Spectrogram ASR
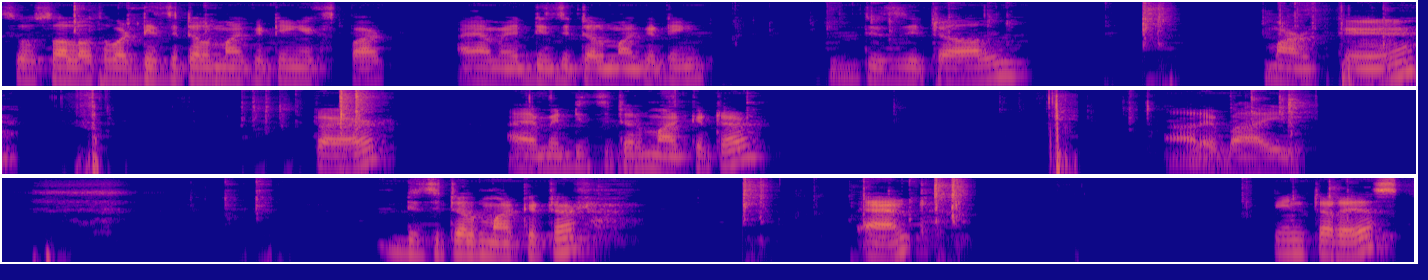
সোশ্যাল অথবা digital marketing expert a digital marketing digital marketer a digital marketer আরে ভাই digital marketer and Pinterest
